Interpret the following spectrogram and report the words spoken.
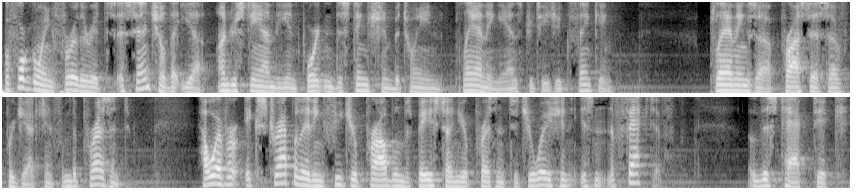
Before going further, it's essential that you understand the important distinction between planning and strategic thinking. Planning's a process of projection from the present. However, extrapolating future problems based on your present situation isn't effective. This tactic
